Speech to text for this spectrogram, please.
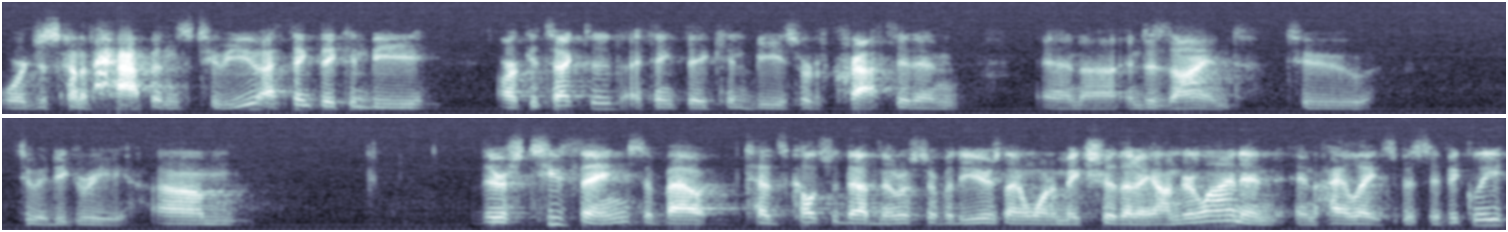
or just kind of happens to you. I think they can be architected. I think they can be sort of crafted and, and, uh, and designed to, to a degree. Um, there's two things about TED's culture that I've noticed over the years that I want to make sure that I underline and, and highlight specifically.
